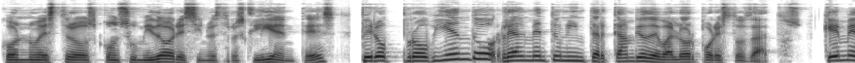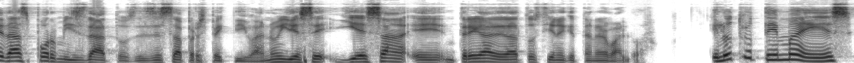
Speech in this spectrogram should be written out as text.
con nuestros consumidores y nuestros clientes, pero proviendo realmente un intercambio de valor por estos datos. ¿Qué me das por mis datos desde esa perspectiva? ¿no? Y, ese, esa eh, entrega de datos tiene que tener valor. El otro tema es,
